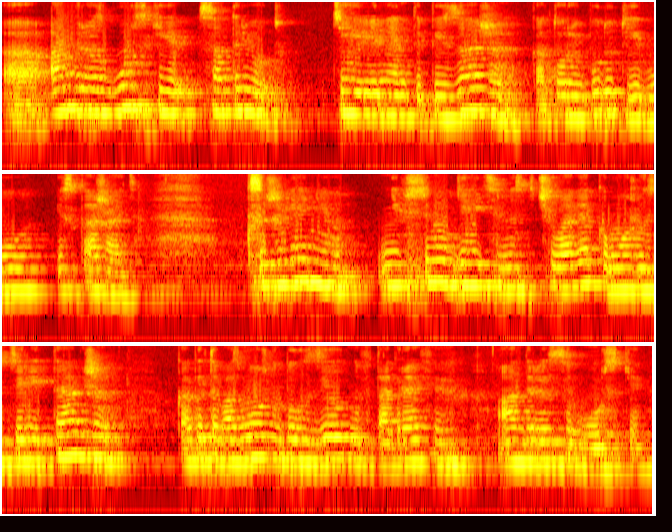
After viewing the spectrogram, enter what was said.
А, Андрес Гурский сотрет те элементы пейзажа, которые будут его искажать. К сожалению, не все в человека можно стереть так же, как это возможно было сделать на фотографиях Андреаса Гурски.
